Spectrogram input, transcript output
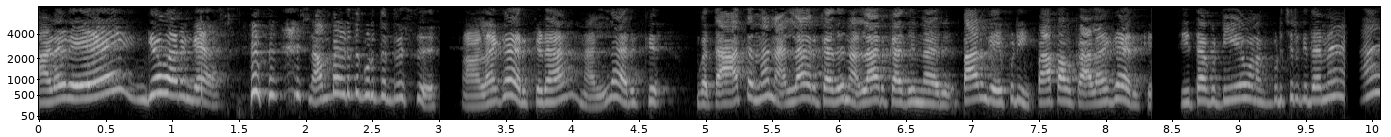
அடடே இங்க பாருங்க. நம்ம எடுத்து கொடுத்த ட்ரெஸ் அழகா இருக்குடா நல்லா இருக்கு. உங்க தாத்தன் தான் நல்லா இருக்காது நல்லா இருக்காதுன்னாரு. பாருங்க எப்படி பாப்பாவுக்கு அழகா இருக்கு. சீதா குட்டியே உனக்கு பிடிச்சிருக்கு தானே? ஆ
